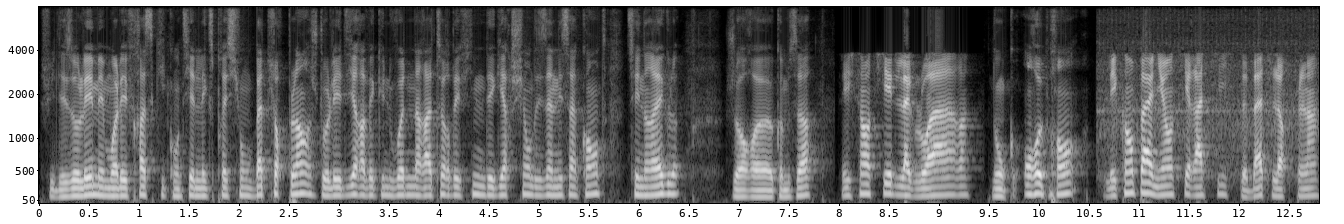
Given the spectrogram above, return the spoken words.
je suis désolé, mais moi les phrases qui contiennent l'expression battre leur plein, je dois les dire avec une voix de narrateur des films des guerres chiants des années 50, c'est une règle? Genre euh, comme ça. Les sentiers de la gloire. Donc on reprend. Les campagnes antiracistes battent leur plein.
